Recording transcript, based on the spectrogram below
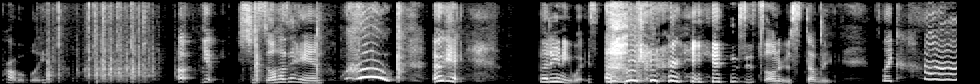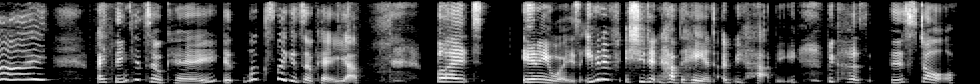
Probably. Oh, yep, she still has a hand. Woohoo! Okay, but anyways, look at her hands. It's on her stomach. It's like, hi. I think it's okay. It looks like it's okay, yeah. But anyways, even if she didn't have the hand, I'd be happy because this doll,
